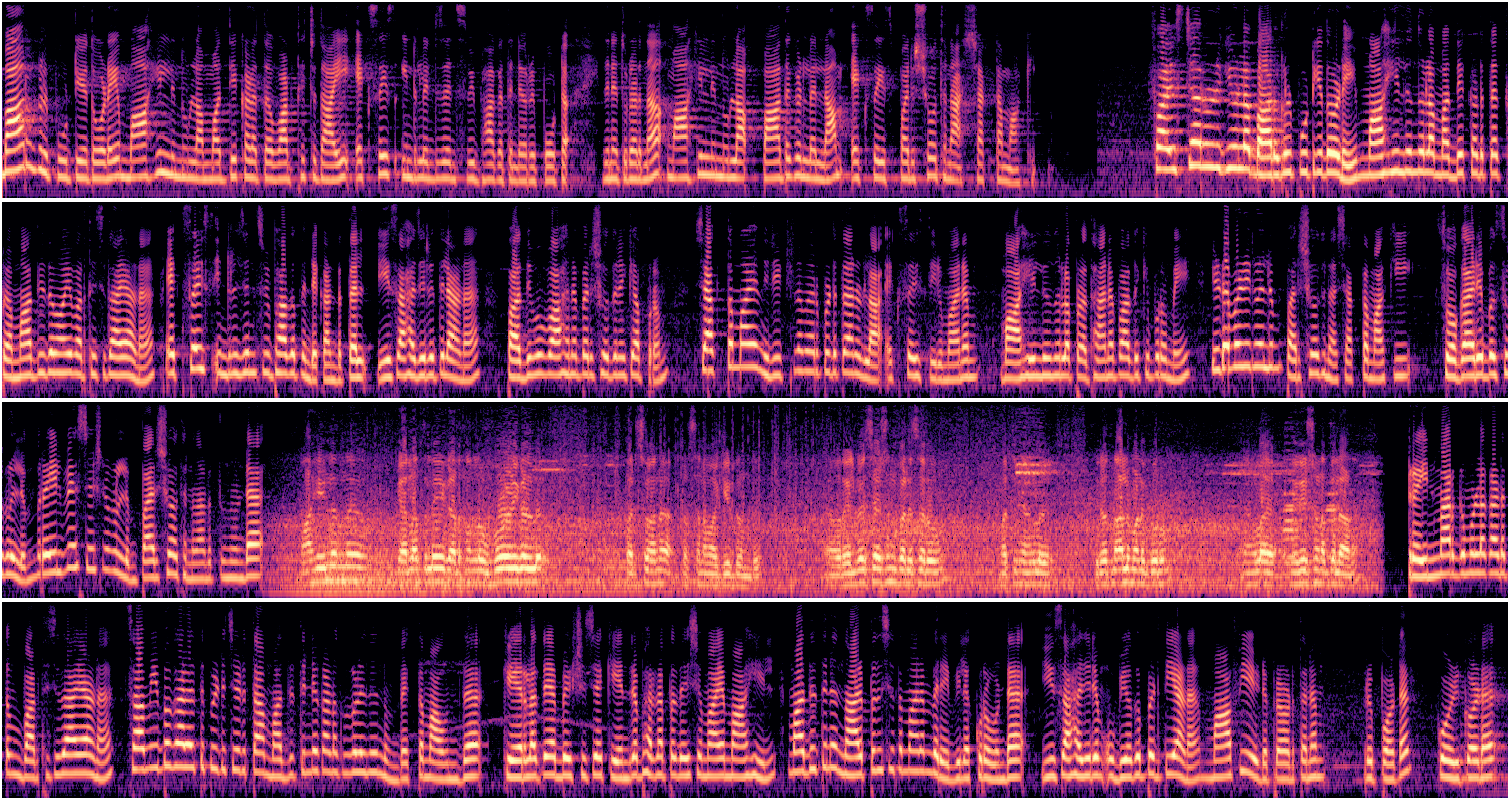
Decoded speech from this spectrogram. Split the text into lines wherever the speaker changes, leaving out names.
ബാറുകൾ പൂട്ടിയതോടെ മാഹിൽ നിന്നുള്ള മദ്യക്കടത്ത് വർദ്ധിച്ചതായി എക്സൈസ് ഇന്റലിജൻസ് വിഭാഗത്തിന്റെ റിപ്പോർട്ട്. ഇതിനെ തുടർന്ന് മാഹിൽ നിന്നുള്ള പാതകളിലെല്ലാം എക്സൈസ് പരിശോധന ശക്തമാക്കി.
ഫൈവ് സ്റ്റാർ ഒഴികെയുള്ള ബാറുകൾ പൂട്ടിയതോടെ മാഹിയിൽ നിന്നുള്ള മദ്യക്കടത്ത് ക്രമാതീതമായി വർദ്ധിച്ചതായാണ് എക്സൈസ് ഇന്റലിജൻസ് വിഭാഗത്തിന്റെ കണ്ടെത്തൽ. ഈ സാഹചര്യത്തിലാണ് പതിവ് വാഹന പരിശോധനയ്ക്കപ്പുറം ശക്തമായ നിരീക്ഷണം ഏർപ്പെടുത്താനുള്ള എക്സൈസ് തീരുമാനം. മാഹിയിൽ നിന്നുള്ള പ്രധാന പാതയ്ക്ക് പുറമെ ഇടവഴികളിലും പരിശോധന ശക്തമാക്കി. സ്വകാര്യ ബസ്സുകളിലും റെയിൽവേ സ്റ്റേഷനുകളിലും പരിശോധന നടത്തുന്നുണ്ട്.
മാഹിയിൽ നിന്ന് കേരളത്തിലേക്ക് കടന്നുള്ള ഉപവഴികളിൽ പരിശോധന പ്രശ്നമാക്കിയിട്ടുണ്ട് റെയിൽവേ സ്റ്റേഷൻ പരിസരവും മറ്റും ഞങ്ങൾ ഇരുപത്തിനാല് മണിക്കൂറും ഞങ്ങൾ നിരീക്ഷണത്തിലാണ്.
ട്രെയിൻ മാർഗമുള്ള കടത്തും വർദ്ധിച്ചതായാണ് സമീപകാലത്ത് പിടിച്ചെടുത്ത മദ്യത്തിന്റെ കണക്കുകളിൽ നിന്നും വ്യക്തമാവുന്നത്. കേരളത്തെ അപേക്ഷിച്ച് കേന്ദ്രഭരണ പ്രദേശമായ മാഹിയിൽ മദ്യത്തിന് നാൽപ്പത് ശതമാനം വരെ വിലക്കുറവുണ്ട്. ഈ സാഹചര്യം ഉപയോഗപ്പെടുത്തിയാണ് മാഫിയയുടെ പ്രവർത്തനം. റിപ്പോർട്ടർ കോഴിക്കോട്.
